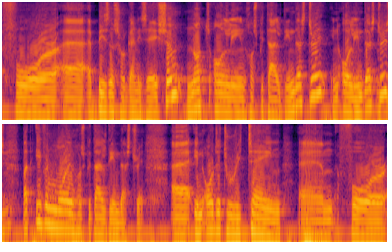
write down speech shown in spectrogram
for a business organization, not only in hospitality industry, in all industries, mm-hmm. but even more in hospitality industry, in order to retain um, for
